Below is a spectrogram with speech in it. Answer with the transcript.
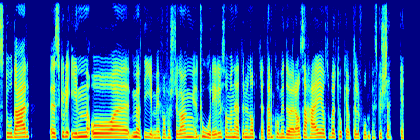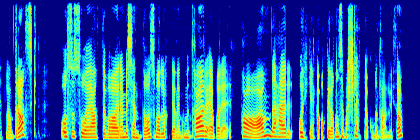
sto der, eh, skulle inn og eh, møte Jimmy for første gang. Toril, som hun heter, hun oppdretteren, kom i døra og sa hei, og så bare tok jeg opp telefonen for jeg skulle sjekke et eller annet raskt. Og så så jeg at det var en bekjent av oss som hadde lagt igjen en kommentar, og jeg bare faen, det her orker jeg ikke akkurat nå, så jeg bare sletta kommentaren, liksom.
